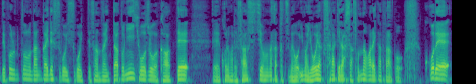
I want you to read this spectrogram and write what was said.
デフォルトの段階ですごいすごいって散々言った後に表情が変わって、えーこれまで晒す必要のなかった爪を今ようやくさらけ出したそんな笑い方だと、ここで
